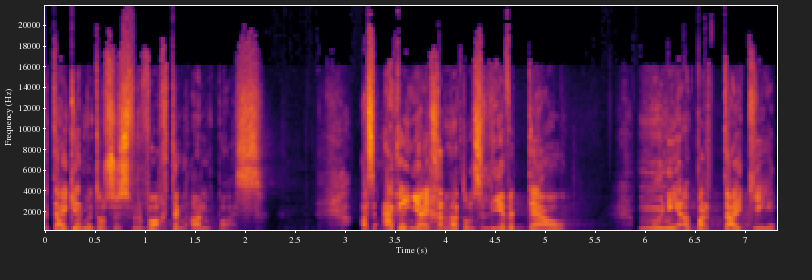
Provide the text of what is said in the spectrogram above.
Partykeer moet ons ons verwagting aanpas. As ek en jy gaan laat ons lewe tel, moenie 'n partytjie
